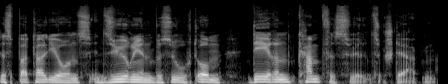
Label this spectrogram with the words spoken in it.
des Bataillons in Syrien besucht, um deren Kampfeswillen zu stärken.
